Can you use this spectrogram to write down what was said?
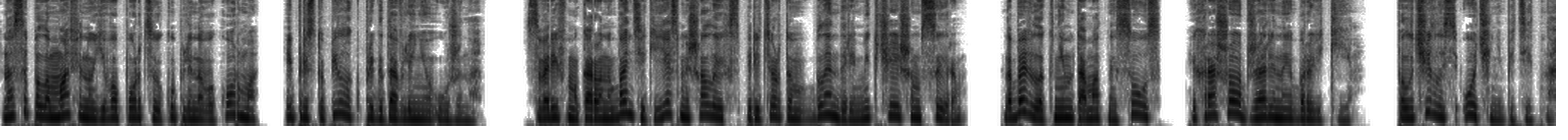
насыпала маффину его порцию купленного корма и приступила к приготовлению ужина. Сварив макароны-бантики, я смешала их с перетертым в блендере мягчайшим сыром, Добавила к ним томатный соус и хорошо обжаренные боровики. Получилось очень аппетитно.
